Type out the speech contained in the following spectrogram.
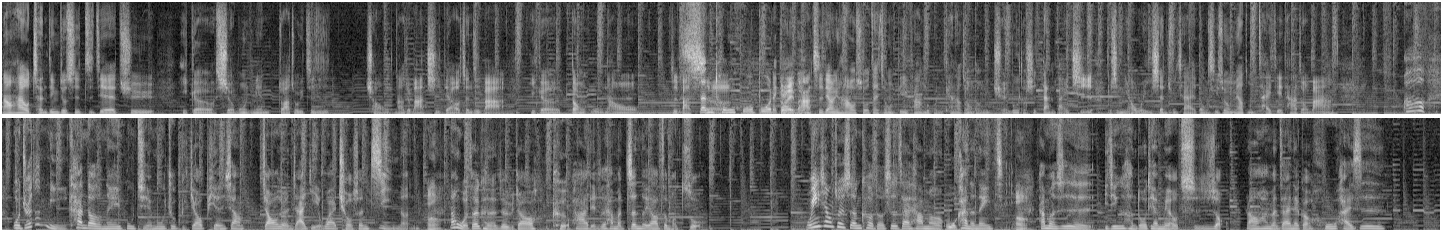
然后还有曾经就是直接去一个朽木里面抓住一只虫，然后就把它吃掉，甚至把一个动物，然后就是把生吞活剥的概对，把它吃掉，因为他会说，在这种地方，如果你看到这种东西，全部都是蛋白质，不是你要唯一生存下来的东西，所以我们要怎么拆解它，怎么把它哦，我觉得你看到的那一部节目就比较偏向教人家野外求生技能，嗯。那我这可能就比较可怕一点，就是他们真的要这么做。我印象最深刻的是在他们我看的那一集，嗯他们是已经很多天没有吃肉，然后他们在那个湖还是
